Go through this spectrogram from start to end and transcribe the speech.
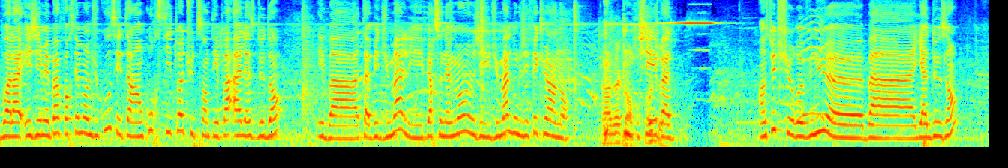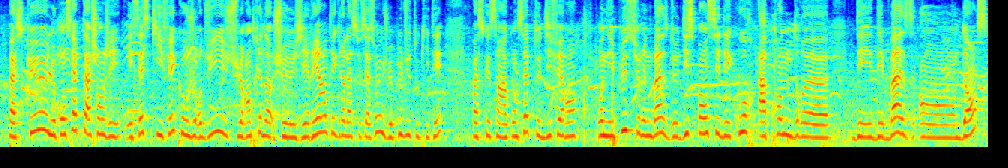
voilà. Et j'aimais pas forcément. Du coup c'était un cours si toi tu te sentais pas à l'aise dedans et bah t'avais du mal. Et personnellement j'ai eu du mal donc j'ai fait que un an. Ah d'accord. chez ok. Evad. Ensuite je suis revenue euh, bah il y a deux ans parce que le concept a changé. Et c'est ce qui fait qu'aujourd'hui j'ai réintégré l'association et que je vais plus du tout quitter parce que c'est un concept différent. On est plus sur une base de dispenser des cours apprendre euh, des, bases en danse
